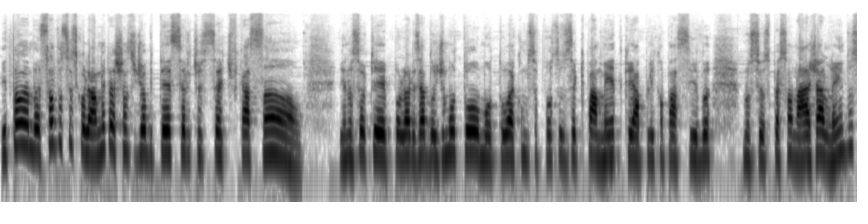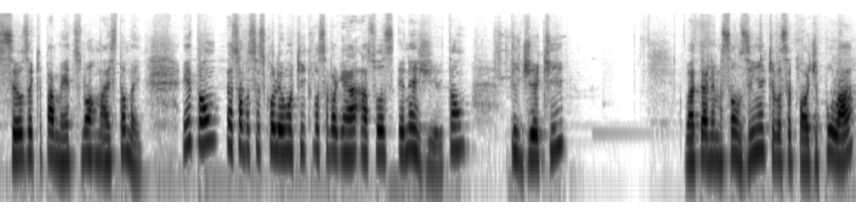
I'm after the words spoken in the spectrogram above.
Então é só você escolher, aumenta a chance de obter certificação e não sei o que, polarizador de motor. Motor é como se fosse os equipamentos que aplicam passiva nos seus personagens, além dos seus equipamentos normais também. Então, é só você escolher um aqui que você vai ganhar as suas energias. Então, pedir aqui. Vai ter a animaçãozinha que você pode pular.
